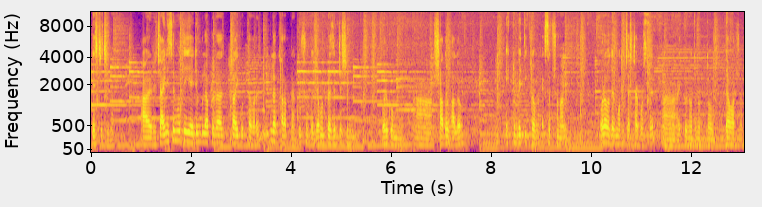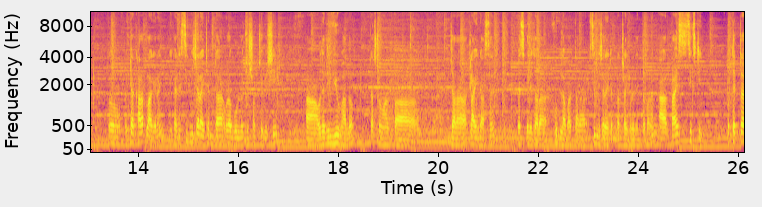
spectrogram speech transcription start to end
টেস্টি ছিল। আর চাইনিজের মধ্যে এই আইটেমগুলো আপনারা ট্রাই করতে পারেন। এগুলো খারাপ না, খুব সুন্দর। যেমন প্রেজেন্টেশন ওরকম স্বাদও ভালো। একটু ব্যতিক্রম এক্সেপশনাল ওরা ওদের মতো চেষ্টা করছে একটু নতুনত্ব দেওয়ার জন্য। তো এটা খারাপ লাগে নাই। এখানে সিগনেচার আইটেমটা ওরা বলল যে সবচেয়ে বেশি ওদের রিভিউ ভালো। কাস্টমার বা যারা ক্লায়েন্ট আছে বেসিক্যালি যারা ফুড লাভার তারা সিগনেচার আইটেমটা ট্রাই করে দেখতে পারেন। আর প্রাইস সিক্সটি প্রত্যেকটা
